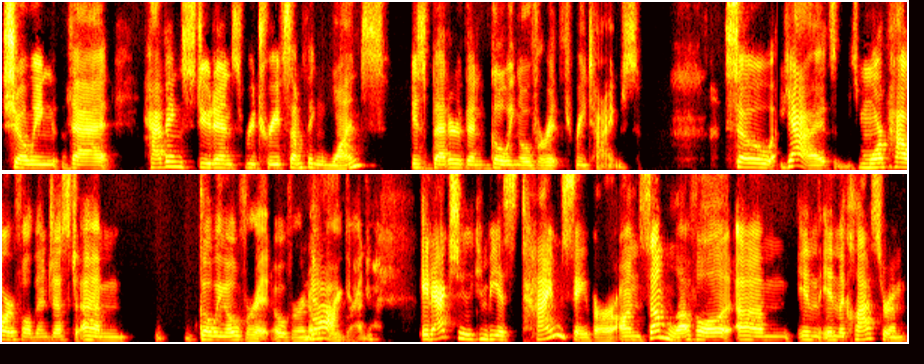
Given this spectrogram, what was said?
showing that having students retrieve something once is better than going over it three times. So, yeah, it's, it's more powerful than just um, going over it over and yeah. over again. It actually can be a time saver on some level um, in in the classroom.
